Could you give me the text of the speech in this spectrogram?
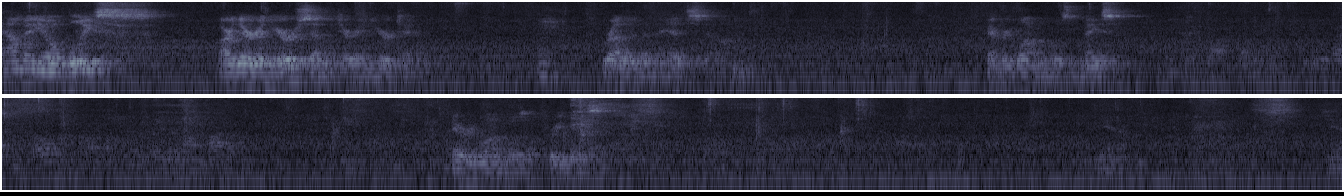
How many obelisks are there in your cemetery in your town? Rather than a headstone. Every one of them was a mason. Every one of them was a Freemason. Yeah. Yeah.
